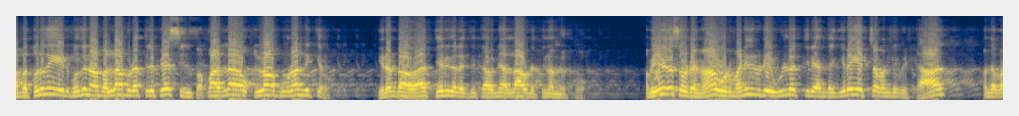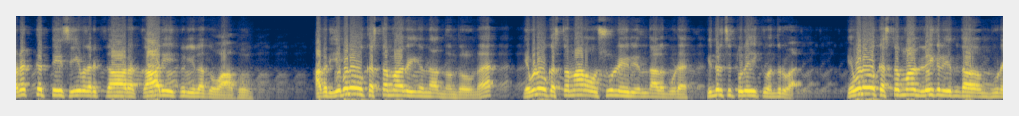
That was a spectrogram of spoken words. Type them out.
அப்ப தொழுகையின் போது நாம் அல்லாஹ்விடத்துல பேசியிருக்கோம் அப்ப எல்லா எல்லா முன்னாடி நிற்கிறோம் இரண்டாவது தேர்தலுக்காக அல்லாஹ்விடத்தில் நாம் நிற்போம். அப்ப எழுத சொல்றேன்னா ஒரு மனிதனுடைய உள்ளத்திலே அந்த இரையற்ற வந்து விட்டால் அந்த வணக்கத்தை செய்வதற்கான காரியங்கள் இலகுவாகும். அவர் எவ்வளவு கஷ்டமாக இருந்தாலும் எவ்வளவு கஷ்டமான ஒரு சூழ்நிலையில் இருந்தாலும் கூட எந்திரிச்சு தொழுகைக்கு வந்துருவார். எவ்வளவு கஷ்டமான நிலைகள் இருந்தாலும் கூட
